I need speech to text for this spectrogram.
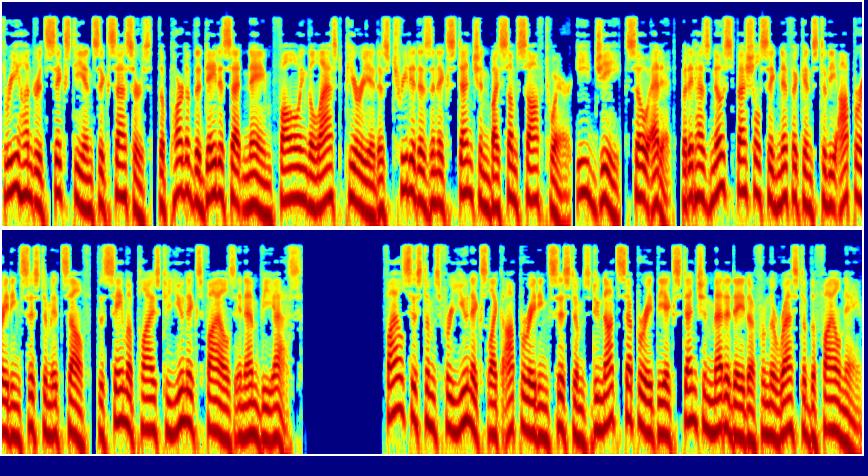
360 and successors, the part of the dataset name following the last period is treated as an extension by some software, e.g., TSO edit, but it has no special significance to the operating system itself. The same applies to Unix files in MVS. File systems for Unix like operating systems do not separate the extension metadata from the rest of the file name.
